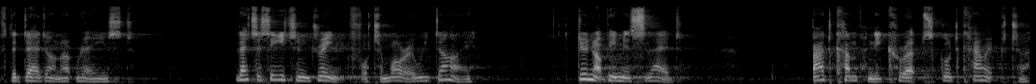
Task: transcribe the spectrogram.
if the dead are not raised? Let us eat and drink, for tomorrow we die. Do not be misled. Bad company corrupts good character.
